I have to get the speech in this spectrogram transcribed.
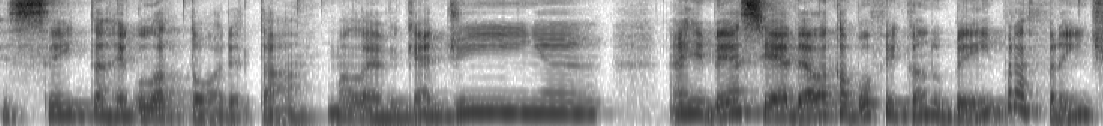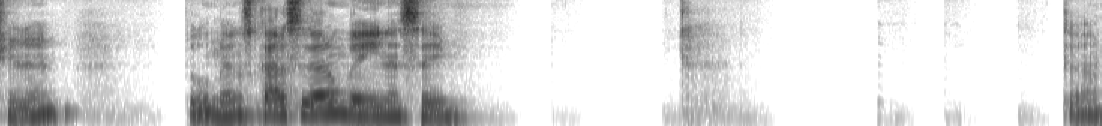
Receita regulatória, tá? Uma leve quedinha. A RBSE dela acabou ficando bem pra frente, né? Pelo menos os caras se deram bem nessa aí. Tá.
